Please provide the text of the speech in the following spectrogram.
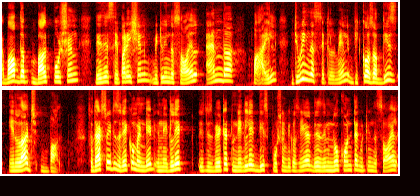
above the bulb portion there is a separation between the soil and the pile during the settlement because of this enlarged bulb. So, that is why it is recommended neglect it is better to neglect this portion because here there is no contact between the soil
